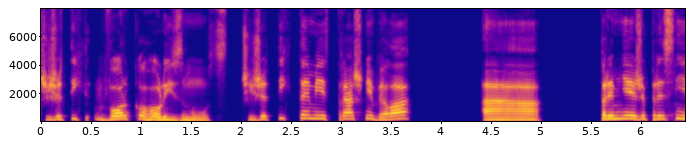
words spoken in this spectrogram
čiže tých workoholizmus, čiže tých tém je strašne veľa a pre mňa je, že presne,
